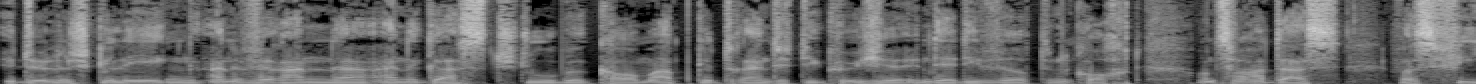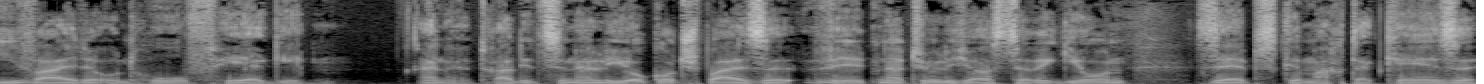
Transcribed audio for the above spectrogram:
idyllisch gelegen, eine Veranda, eine Gaststube, kaum abgetrennt, die Küche, in der die Wirtin kocht, und zwar das, was Vieh, Weide und Hof hergeben. Eine traditionelle Joghurtspeise, wild natürlich aus der Region, selbstgemachter Käse,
